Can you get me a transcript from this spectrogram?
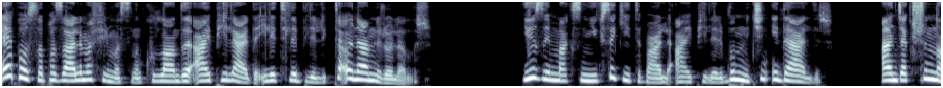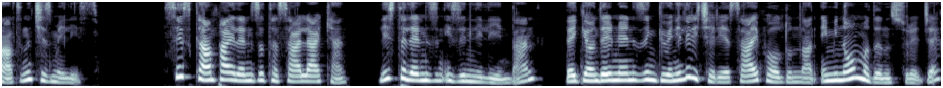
e-posta pazarlama firmasının kullandığı IP'ler de iletilebilirlikte önemli rol alır. Useinbox'ın yüksek itibarlı IP'leri bunun için idealdir. Ancak şunun altını çizmeliyiz. Siz kampanyalarınızı tasarlarken listelerinizin izinliliğinden ve gönderimlerinizin güvenilir içeriğe sahip olduğundan emin olmadığınız sürece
